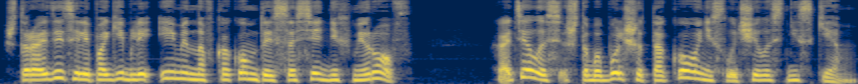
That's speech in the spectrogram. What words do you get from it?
что родители погибли именно в каком-то из соседних миров. Хотелось, чтобы больше такого не случилось ни с кем».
